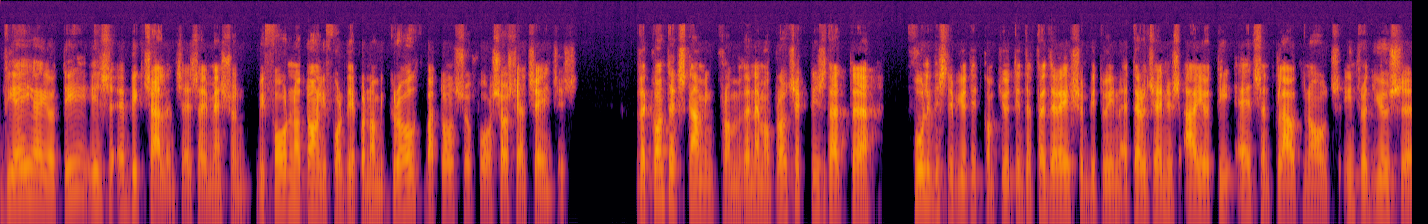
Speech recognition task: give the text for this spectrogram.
The AIoT is a big challenge, as I mentioned before, not only for the economic growth, but also for social changes. The context coming from the NEMO project is that uh, fully distributed compute in the federation between heterogeneous IoT edge and cloud nodes introduce uh,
